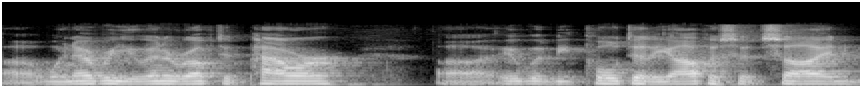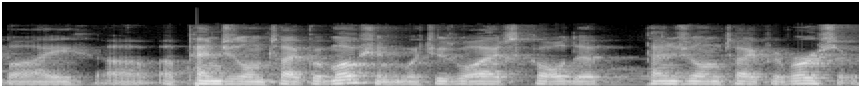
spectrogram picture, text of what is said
Uh, whenever you interrupted power, uh, it would be pulled to the opposite side by uh, a pendulum type of motion, which is why it's called a pendulum type reverser.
